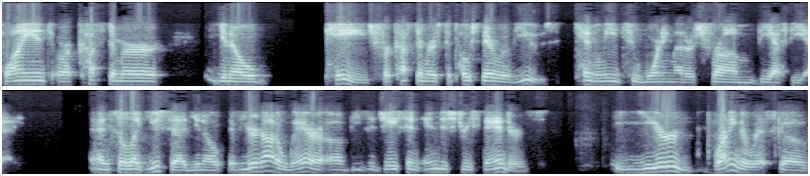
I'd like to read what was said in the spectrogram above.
client or a customer, you know, page for customers to post their reviews can lead to warning letters from the FDA. And so, like you said, you know, if you're not aware of these adjacent industry standards, you're running the risk of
